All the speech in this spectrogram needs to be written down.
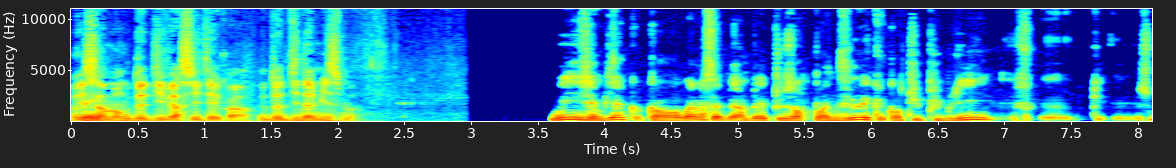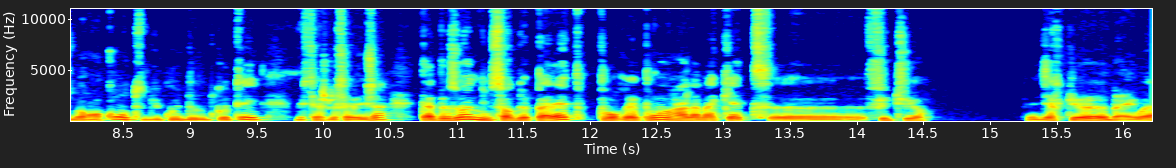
Oui, ça manque de diversité, quoi, de dynamisme. Oui, j'aime bien quand voilà, ça permet plusieurs points de vue et que quand tu publies, euh, je me rends compte du coup de l'autre côté, mais ça je le savais déjà, tu as besoin d'une sorte de palette pour répondre à la maquette euh, future. C'est-à-dire que, ben ouais,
